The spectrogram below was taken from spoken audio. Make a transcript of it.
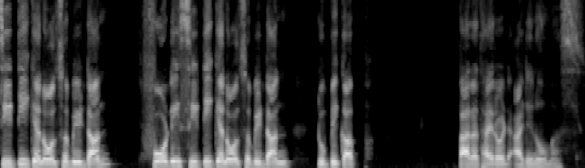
CT can also be done. 4D CT can also be done to pick up parathyroid adenomas.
